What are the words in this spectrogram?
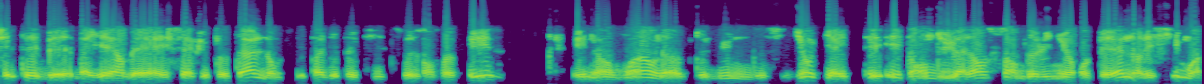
c'était Bayer, BASF et Total, donc c'est pas des petites entreprises. Et néanmoins, on a obtenu une décision qui a été étendue à l'ensemble de l'Union européenne dans les six mois.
